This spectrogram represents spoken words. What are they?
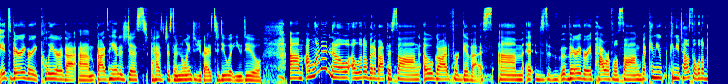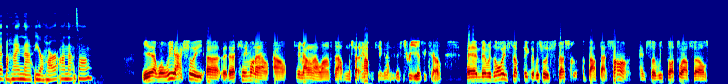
It's very very clear that um, God's hand is just has just anointed you guys to do what you do. Um, I want to know a little bit about the song "Oh God, Forgive Us." Um, it's a very very powerful song, but can you can you tell us a little bit behind that your heart on that song? Yeah, well, we actually uh, that came on our, our came out on our last album, which that album came out three years ago, and there was always something that was really special about that song, and so we thought to ourselves,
